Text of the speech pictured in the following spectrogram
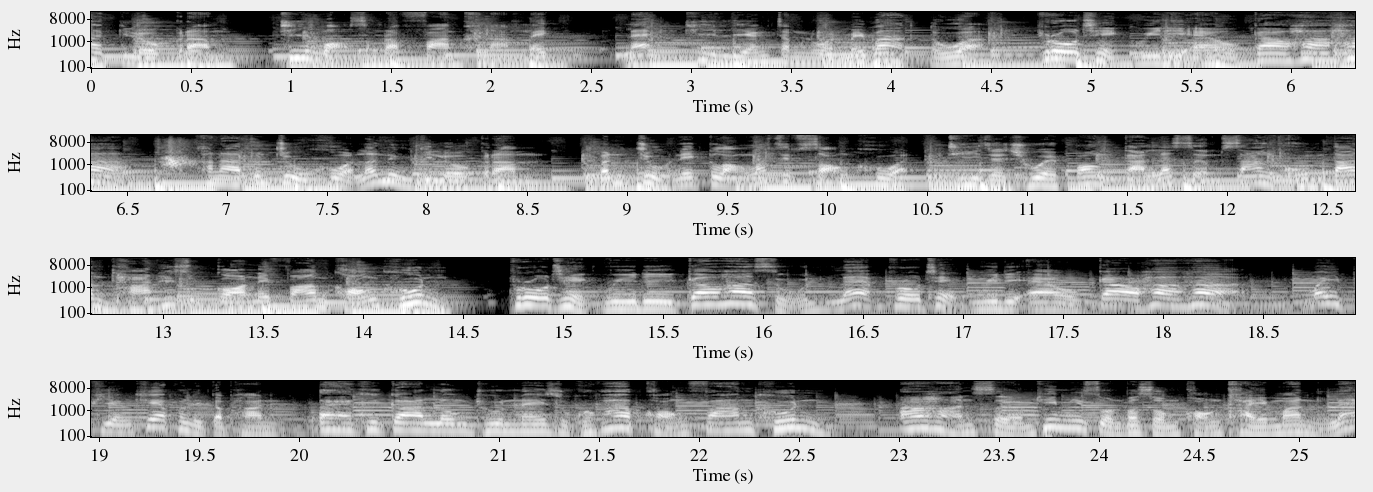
5 กิโลกรัม ที่เหมาะสำหรับฟาร์มขนาดเล็ก และที่เลี้ยงจำนวนไม่มากตัว Protect VDL 955 ขนาดบรรจุขวดละ 1 กิโลกรัม บรรจุในกล่องละ 12 ขวด ที่จะช่วยป้องกันและเสริมสร้างภูมิต้านทานให้สุกรในฟาร์มของคุณ Protect VD 950 และ Protect VDL 955 ไม่เพียงแค่ผลิตภัณฑ์ แต่คือการลงทุนในสุขภาพของฟาร์มคุณ อาหารเสริมที่มีส่วนผสมของไขมันและ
